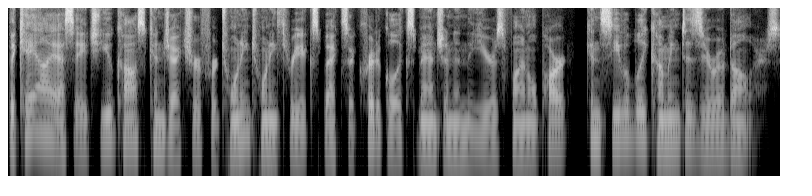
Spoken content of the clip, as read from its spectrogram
The KISHU cost conjecture for 2023 expects a critical expansion in the year's final part, conceivably coming to $0.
